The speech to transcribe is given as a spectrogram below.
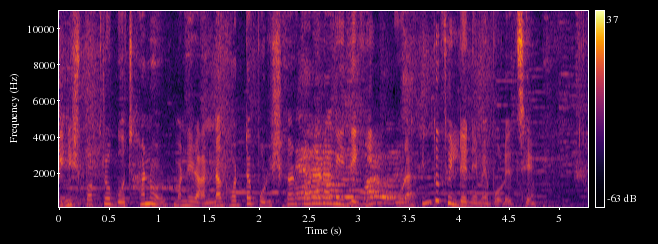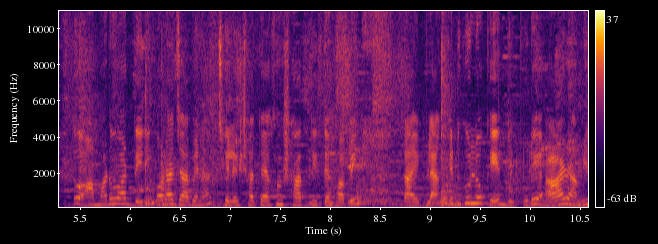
জিনিসপত্র গোছানোর মানে রান্নাঘরটা পরিষ্কার করার আগেই দেখি, ওরা কিন্তু ফিল্ডে নেমে পড়েছে তো আমারও আর দেরি করা যাবে না, ছেলের সাথে এখন সাথ দিতে হবে। তাই ব্ল্যাঙ্কেটগুলোকে দুপুরে আর আমি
